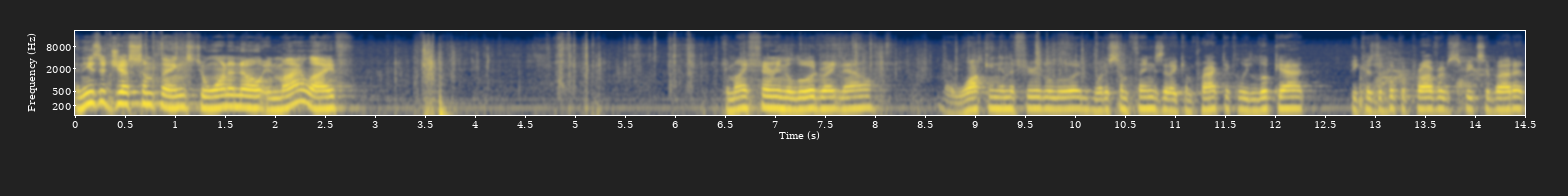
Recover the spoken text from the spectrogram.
And these are just some things to want to know in my life. Am I fearing the Lord right now? Am I walking in the fear of the Lord? What are some things that I can practically look at because the book of Proverbs speaks about it?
